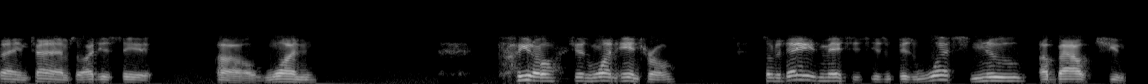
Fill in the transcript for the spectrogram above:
same time, so I just said uh, one, you know, just one intro. So today's message is is what's new about you.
